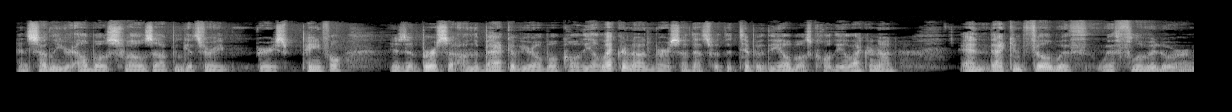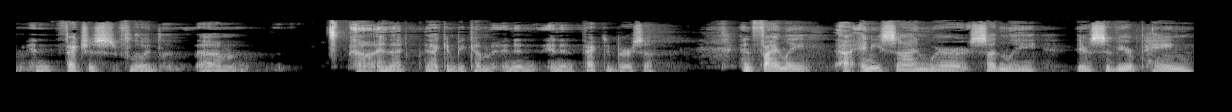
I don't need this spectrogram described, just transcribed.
and suddenly your elbow swells up and gets very, very painful. There's a bursa on the back of your elbow called the olecranon bursa. That's what the tip of the elbow is called, the olecranon. And that can fill with, with fluid or infectious fluid, um, uh, and that, that can become an, an infected bursa. And finally, uh, any sign where suddenly there's severe pain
